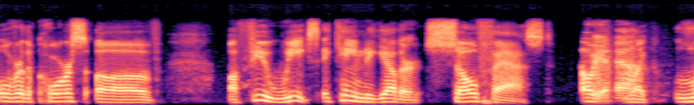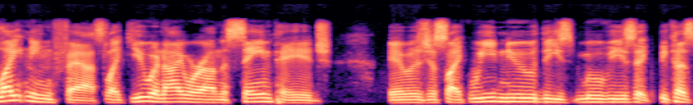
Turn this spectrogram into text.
over the course of a few weeks, it came together so fast Oh yeah, like lightning fast. Like you and I were on the same page. It was just like we knew these movies like, because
